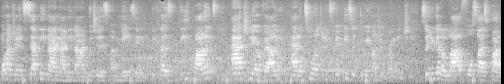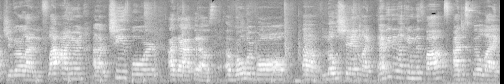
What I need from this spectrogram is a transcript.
$179.99 which is amazing because these products actually are valued at a 250 to 300 range. So you get a lot of full-size products. Your girl got a new flat iron. I got a cheese board. I got, what else? A roller ball, um, lotion, like everything that came in this box, I just feel like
